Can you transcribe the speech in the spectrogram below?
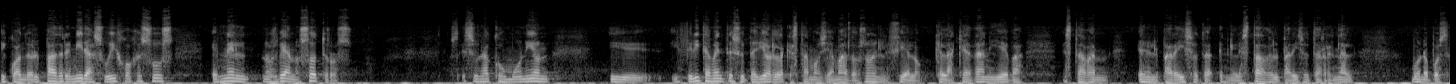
Y cuando el Padre mira a su Hijo Jesús, en Él nos ve a nosotros. Es una comunión infinitamente superior a la que estamos llamados ¿no? en el cielo, que la que Adán y Eva estaban en el paraíso, en el estado del paraíso terrenal. Bueno, pues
